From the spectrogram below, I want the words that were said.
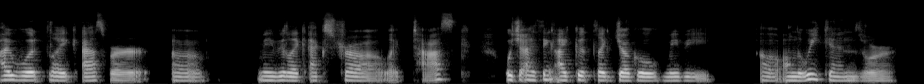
i would like ask for uh maybe like extra like task which i think i could like juggle maybe uh, on the weekends or,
